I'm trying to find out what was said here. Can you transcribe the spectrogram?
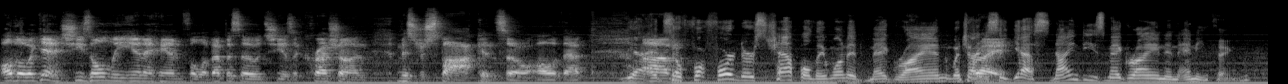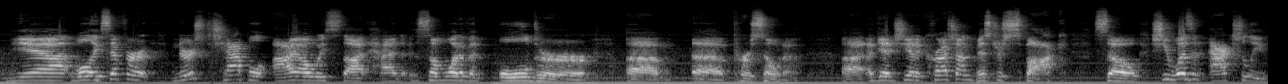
Although, again, she's only in a handful of episodes. She has a crush on Mr. Spock, and so all of that. Yeah, and Um, so for, for Nurse Chapel, they wanted Meg Ryan, which I would say yes, 90s Meg Ryan in anything. Yeah, well, except for Nurse Chapel, I always thought had somewhat of an older um, uh, persona. Uh, again, she had a crush on Mr. Spock, so she wasn't actually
